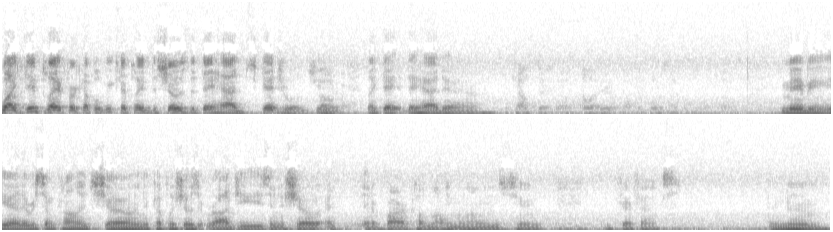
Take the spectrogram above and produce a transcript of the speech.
Well, I did play for a couple of weeks. I played the shows that they had scheduled, you Oh, know. okay. Like they, they had, uh, Cal State, uh, LA, or Cal State Fullerton. Maybe, yeah, there was some college show and a couple of shows at Raji's and a show at, at a bar called Molly Malone's here in, in Fairfax. And, um,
